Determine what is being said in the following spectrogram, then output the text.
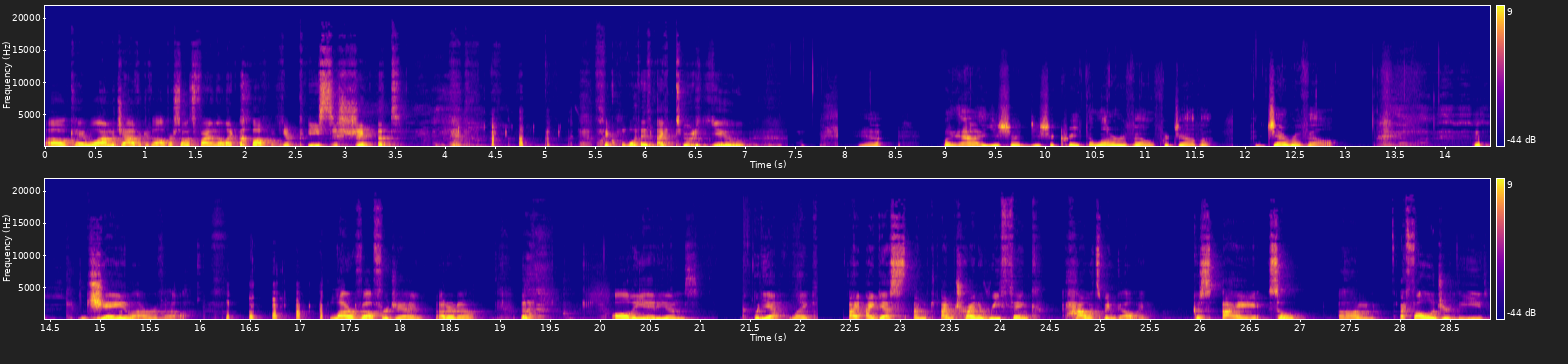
oh, okay, well, I'm a Java developer, so it's fine. They're like, oh, you piece of shit. like, what did I do to you? Yeah. Well, yeah, you should you should create the Laravel for Java. Jaravel. J Laravel. Laravel for J? I don't know. All the idioms. But yeah, like I, I guess I'm I'm trying to rethink how it's been going. Because I so um, I followed your lead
